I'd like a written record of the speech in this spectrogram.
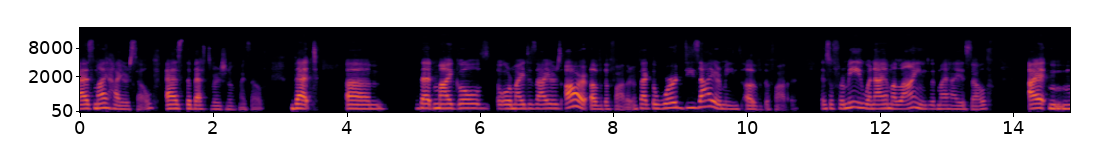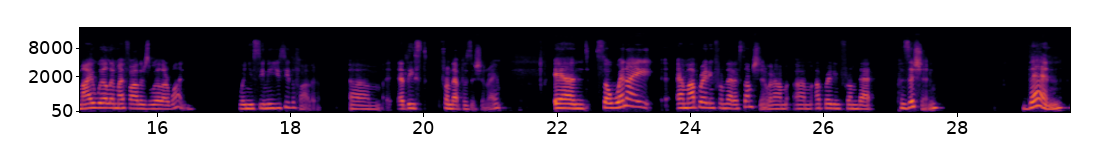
as my higher self, as the best version of myself, that um, that my goals or my desires are of the Father. In fact, the word desire means of the Father. And so for me, when I am aligned with my highest self, I my will and my Father's will are one. When you see me, you see the Father. Um, at least from that position, right? And so when I am operating from that assumption, when I'm um, operating from that position, then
